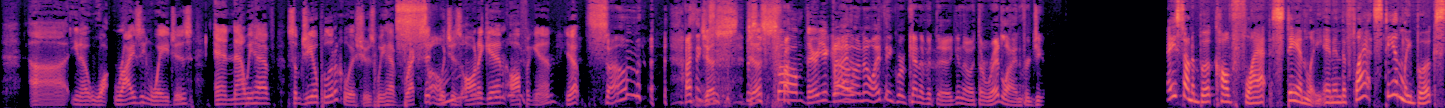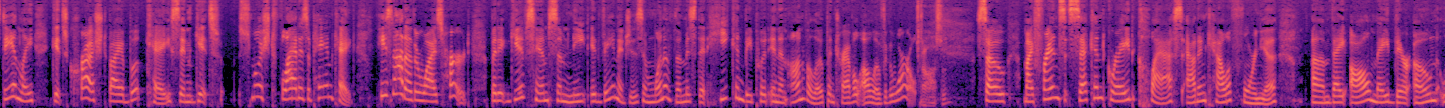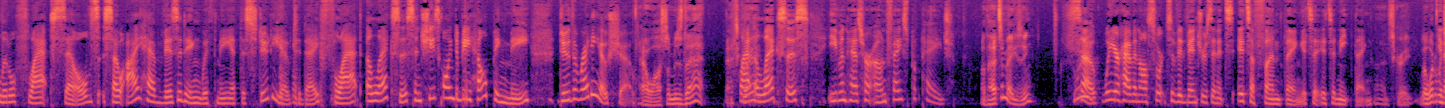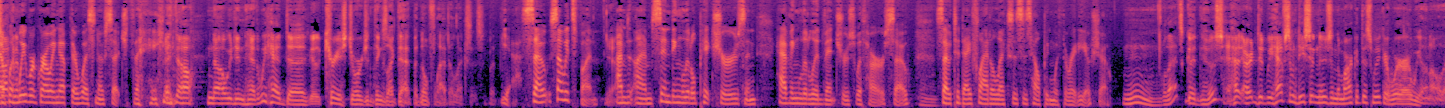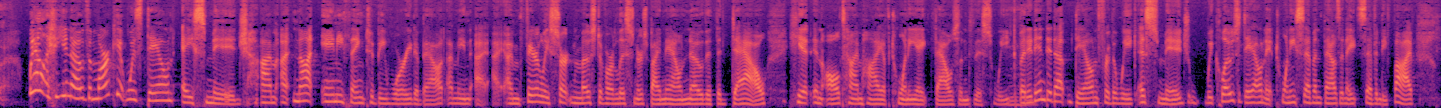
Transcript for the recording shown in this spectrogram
uh, you know, wa- rising wages, and now we have some geopolitical issues. We have Brexit, which is on again, off again. Yep. Some? I think this Just is, this just is pro- some. There you go. I don't know. I think we're kind of at the you know at the red line for G. based on a book called Flat Stanley. And in the Flat Stanley book, Stanley gets crushed by a bookcase and gets smushed flat as a pancake. He's not otherwise hurt, but it gives him some neat advantages. And one of them is that he can be put in an envelope and travel all over the world. Awesome. So, my friend's second grade class out in California, um, they all made their own little flat selves. So, I have visiting with me at the studio today Flat Alexis, and she's going to be helping me do the radio show. How awesome is that? That's Flat great. Alexis even has her own Facebook page. Oh, that's amazing. So we are having all sorts of adventures, and it's it's a fun thing. It's a it's a neat thing. That's great. Well, what are You we know, when about? we were growing up, there was no such thing. no, no, we didn't have. We had uh, Curious George and things like that, but no flat Alexis. But Yeah, so so it's fun. Yeah. I'm I'm sending little pictures and having little adventures with her. So so today, Flat Alexis is helping with the radio show. mm, well, that's good news. Ha- are- did we have some decent news in the market this week, or where are we on all that? Well, you know, the market was down a smidge. I'm I, not anything to be worried about. I mean, I, I'm fairly certain most of our listeners by now know that the Dow hit an all-time high of 28,000 this week, but mm-hmm. it ended up down for the week a smidge. We closed down at 27,875.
